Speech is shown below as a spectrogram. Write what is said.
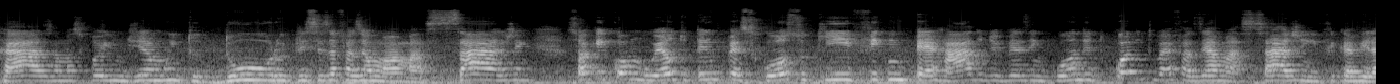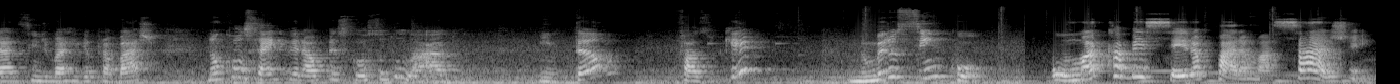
casa, mas foi um dia muito duro, precisa fazer uma massagem. Só que como eu, tu tem um pescoço que fica emperrado de vez em quando e quando tu vai fazer a massagem e fica virado assim de barriga para baixo, não consegue virar o pescoço do lado. Então, faz o quê? Número 5. Uma cabeceira para massagem.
